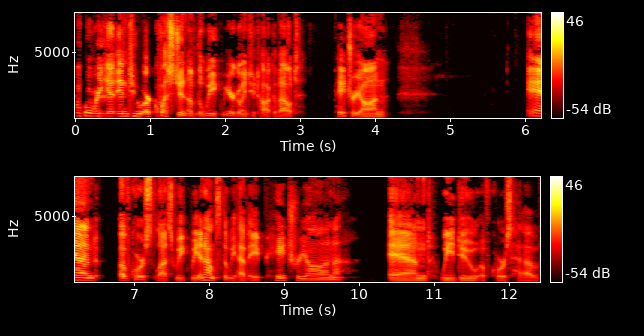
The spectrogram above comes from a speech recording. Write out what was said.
before we get into our question of the week, we are going to talk about Patreon. And of course, last week we announced that we have a Patreon, and we do, of course, have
